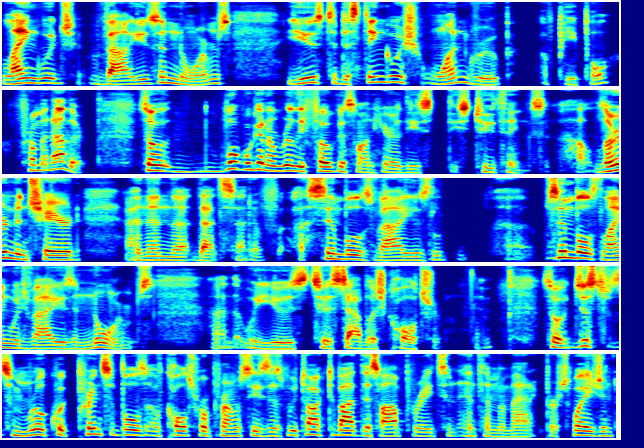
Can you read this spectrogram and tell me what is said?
language, values, and norms used to distinguish one group of people from another. So what we're going to really focus on here are these, these two things, uh, learned and shared, and then the, that set of uh, symbols, values, uh, symbols, language, values, and norms uh, that we use to establish culture. Okay. So just some real quick principles of cultural premises. As we talked about, this operates in enthymematic persuasion.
